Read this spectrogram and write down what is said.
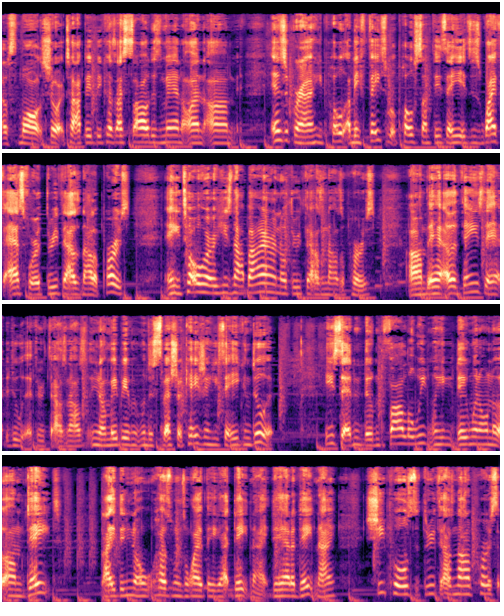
a small short topic because I saw this man on um Instagram. He post, I mean Facebook post something. Say his wife asked for a three thousand dollar purse, and he told her he's not buying her no three thousand dollars purse. Um, they had other things they had to do with that three thousand dollars. You know, maybe even with a special occasion, he said he can do it. He said the following week when he they went on a um date, like you know husbands and wife they got date night. They had a date night she pulls the three thousand dollar purse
